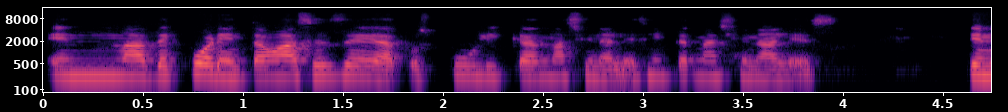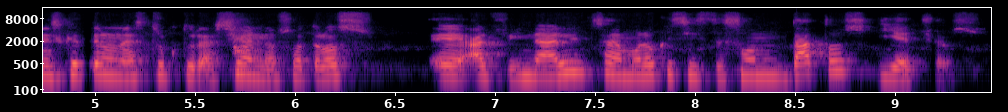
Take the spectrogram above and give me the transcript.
en más de 40 bases de datos públicas, nacionales e internacionales, tienes que tener una estructuración. Nosotros eh, al final sabemos lo que existe son datos y hechos,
